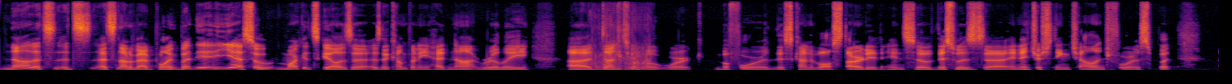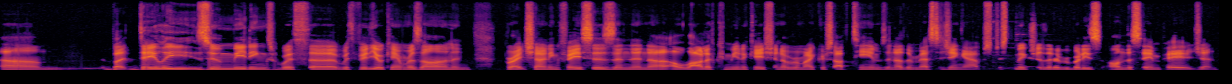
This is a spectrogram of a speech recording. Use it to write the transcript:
No, that's it's that's not a bad point. But yeah, so MarketScale as a as a company had not really uh, done remote work before this kind of all started, and so this was uh, an interesting challenge for us. But um, but daily Zoom meetings with uh, with video cameras on and bright shining faces, and then uh, a lot of communication over Microsoft Teams and other messaging apps, just to make sure that everybody's on the same page. And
